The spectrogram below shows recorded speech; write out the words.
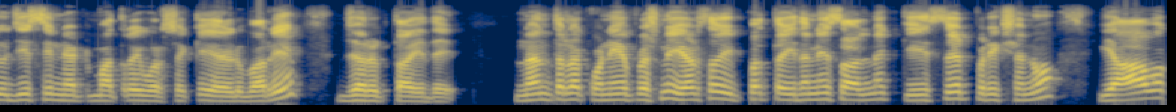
U G C NET ಮಾತ್ರ ಈ ವರ್ಷಕ್ಕೆ ಎರಡು ಬಾರಿ ಜರುಗ್ತಾ ಇದೆ. ನಂತರ ಕೊನೆಯ ಪ್ರಶ್ನೆ, ಎರಡ್ ಸಾವಿರದ ಇಪ್ಪತ್ತೈದನೇ ಸಾಲಿನ ಕೆಸೆಟ್ ಪರೀಕ್ಷೆಯನ್ನು ಯಾವ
